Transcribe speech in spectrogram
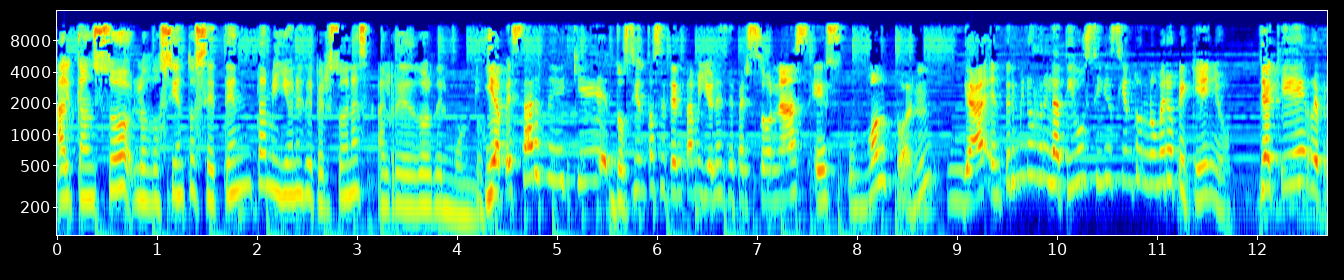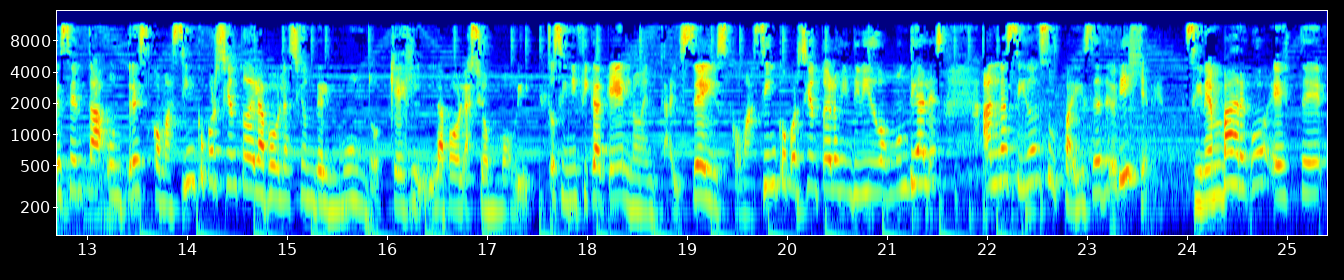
alcanzó los 270 millones de personas alrededor del mundo. Y a pesar de que 270 millones de personas es un montón, ya en términos relativos sigue siendo un número pequeño ya que representa un 3,5% de la población del mundo, que es la población móvil. Esto significa que el 96,5% de los individuos mundiales han nacido en sus países de origen. Sin embargo, este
